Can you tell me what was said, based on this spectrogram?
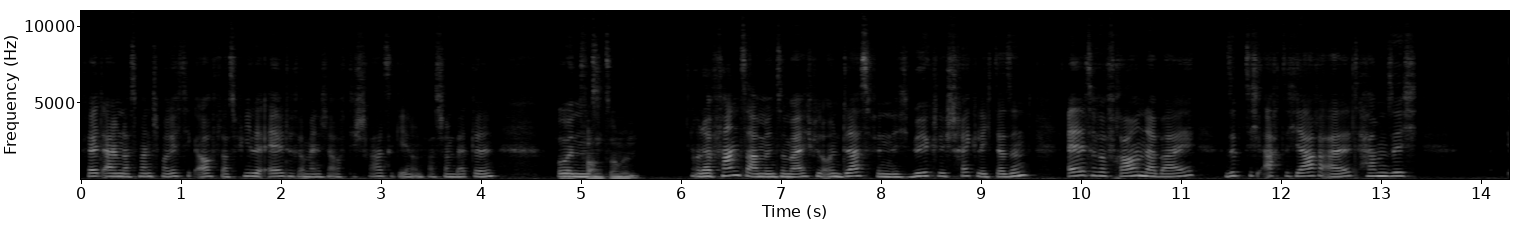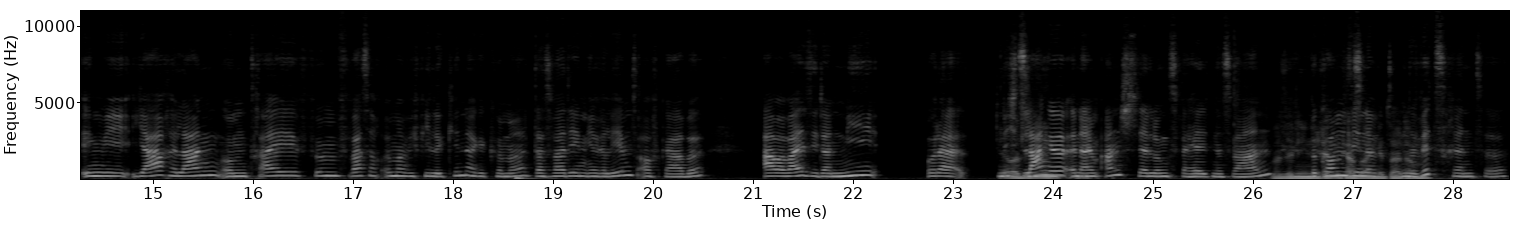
fällt einem das manchmal richtig auf, dass viele ältere Menschen auf die Straße gehen und fast schon betteln. Und Pfand sammeln. oder Pfand sammeln zum Beispiel. Und das finde ich wirklich schrecklich. Da sind ältere Frauen dabei, 70, 80 Jahre alt, haben sich irgendwie jahrelang um drei, fünf, was auch immer, wie viele Kinder gekümmert. Das war denen ihre Lebensaufgabe. Aber weil sie dann nie oder nicht sie lange nie- in einem Anstellungsverhältnis waren, sie bekommen sie eine, eine. Witzrente.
